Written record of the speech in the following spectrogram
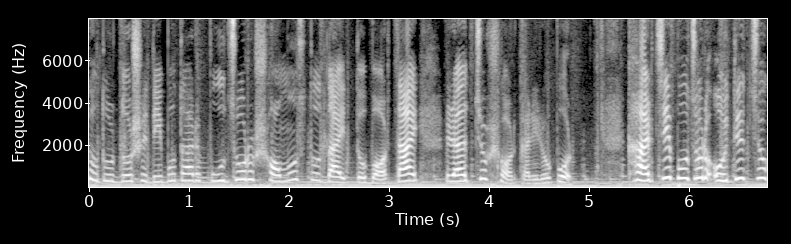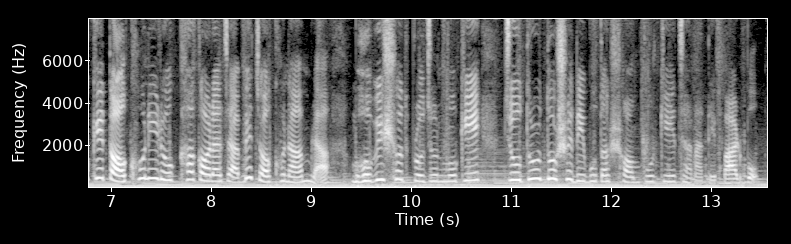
চতুর্দশ দেবতার পুজোর সমস্ত দায়িত্ব বর্তায় রাজ্য সরকারের ওপর। খার্চি পুজোর ঐতিহ্যকে তখনই রক্ষা করা যাবে যখন আমরা ভবিষ্যৎ প্রজন্মকে চতুর্দশ দেবতা সম্পর্কে জানাতে পারব।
